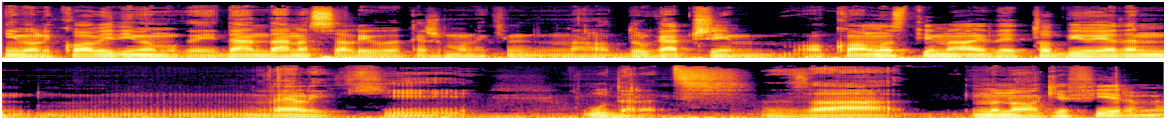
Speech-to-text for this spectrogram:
imali COVID, imamo ga i dan danas, ali u, kažemo, nekim malo drugačijim okolnostima, ali da je to bio jedan veliki udarac za mnoge firme.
